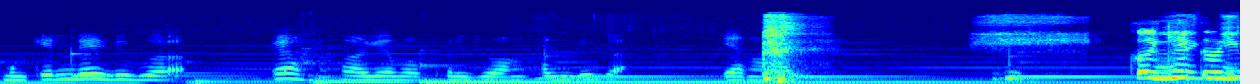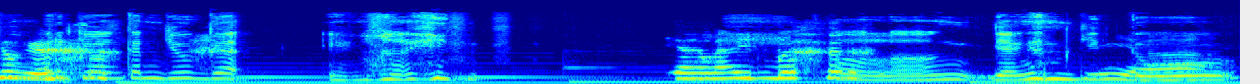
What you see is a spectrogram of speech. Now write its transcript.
mungkin dia juga ya lagi memperjuangkan juga yang lain kok gitu Lagi juga memperjuangkan juga yang lain. yang lain bah Tolong jangan gitu.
